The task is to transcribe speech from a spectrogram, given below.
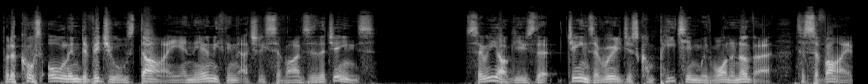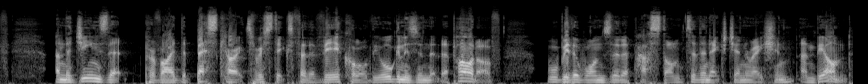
but of course all individuals die, and the only thing that actually survives is the genes. So he argues that genes are really just competing with one another to survive, and the genes that provide the best characteristics for the vehicle or the organism that they're part of will be the ones that are passed on to the next generation and beyond.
